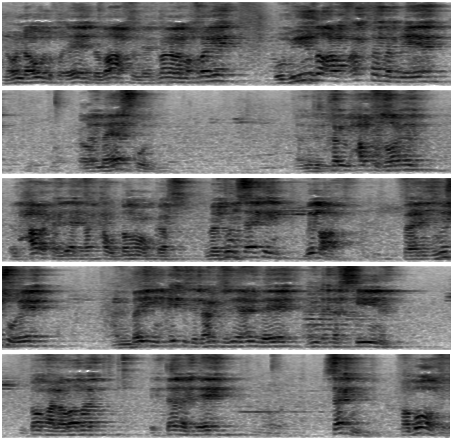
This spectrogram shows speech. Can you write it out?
إحنا قلنا أول إيه؟ لضعف الاعتماد على مخرجه. وبيضعف أكتر لما إيه؟ لما يسكن. يعني بتخلي الحرف ظاهر. الحركة اللي هي الفتحة والضمة والكسر. لما يكون ساكن بيضعف. فهنهمسه إيه؟ هنبين حتة الهمس دي عند إيه؟ عند تسكينة. بتقف على ربط التابت إيه؟ سكن فضعفت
